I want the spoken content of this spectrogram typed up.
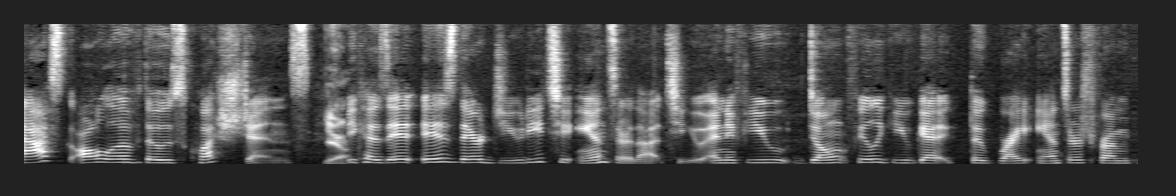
Ask all of those questions Yeah. because it is their duty to answer that to you. And if you don't feel like you get the right answers from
